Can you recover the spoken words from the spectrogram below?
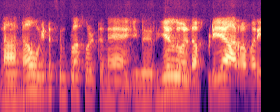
நான் தான் உங்ககிட்ட சிம்பிளா சொல்லிட்டேனே. இது ரியல் வேர்ல்டு அப்படியே ஆடுற மாதிரி.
